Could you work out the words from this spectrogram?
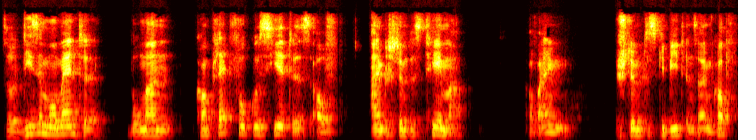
So diese Momente, wo man komplett fokussiert ist auf ein bestimmtes Thema, auf ein bestimmtes Gebiet in seinem Kopf,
